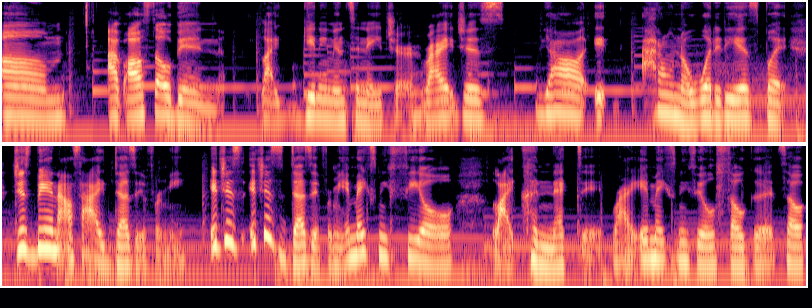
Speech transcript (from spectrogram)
Um, I've also been like getting into nature, right? Just y'all, it I don't know what it is, but just being outside does it for me. It just it just does it for me. It makes me feel like connected right? It makes me feel so good. So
